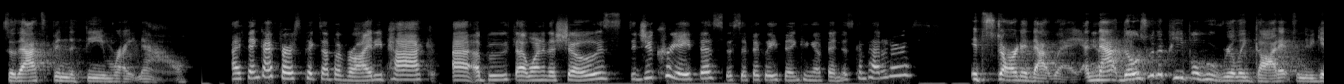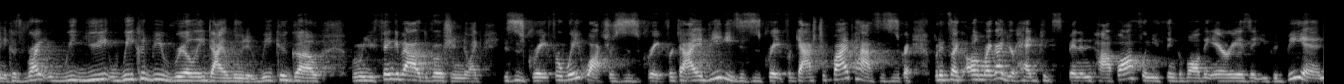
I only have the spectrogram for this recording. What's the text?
so that's been the theme right now I think I first picked up a variety pack at a booth at one of the shows. Did you create this specifically thinking of fitness competitors? It started that way. And yeah. that those were the people who really got it from the beginning. Because right we you, we could be really diluted. We could go when you think about devotion you're like this is great for weight watchers. This is great for diabetes. This is great for gastric bypass. This is great. But it's like oh my god your head could spin and pop off when you think of all the areas that you could be in.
